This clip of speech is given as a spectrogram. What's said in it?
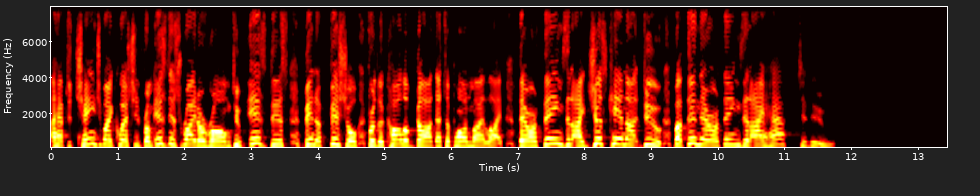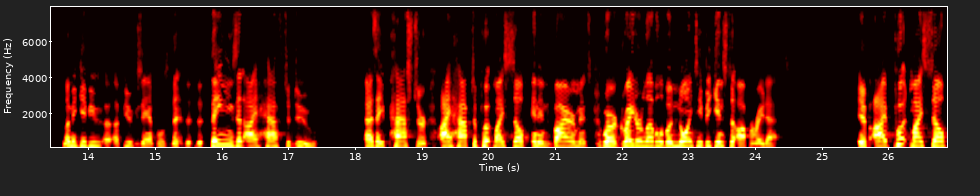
I have to change my question from is this right or wrong to is this beneficial for the call of God that's upon my life. There are things that I just cannot do, but then there are things that I have to do. Let me give you a, a few examples. The, the, the things that I have to do as a pastor, I have to put myself in environments where a greater level of anointing begins to operate at. If I put myself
